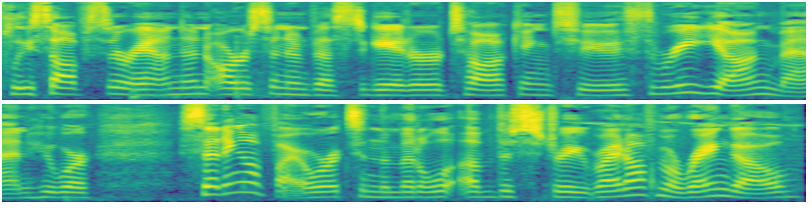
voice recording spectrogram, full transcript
Police officer and an arson investigator talking to three young men who were setting off fireworks in the middle of the street right off Marengo.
